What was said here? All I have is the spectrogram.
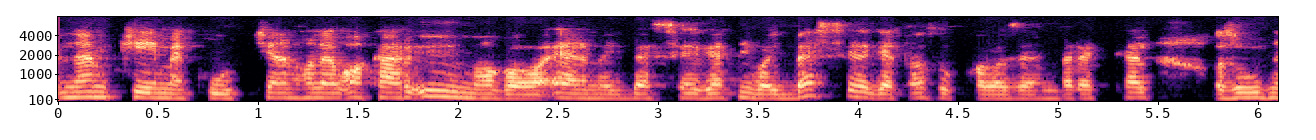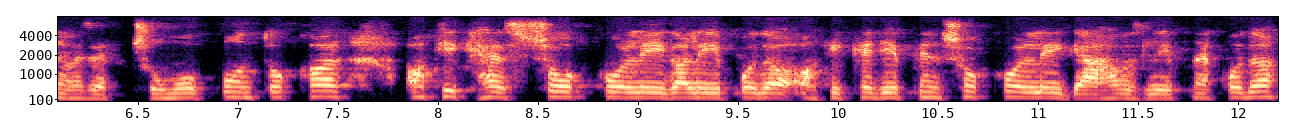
nem kémek útján, hanem akár ő maga elmegy beszélgetni, vagy beszélget azokkal az emberekkel, az úgynevezett csomópontokkal, akikhez sok kolléga lép oda, akik egyébként sok kollégához lépnek oda,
